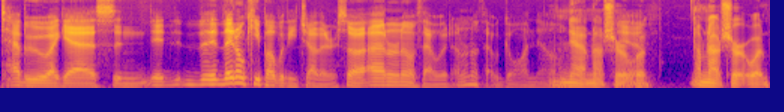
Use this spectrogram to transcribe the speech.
taboo, I guess, and it, they, they don't keep up with each other. So I don't know if that would. I don't know if that would go on now. Yeah, I'm not sure it would. I'm not sure it would.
